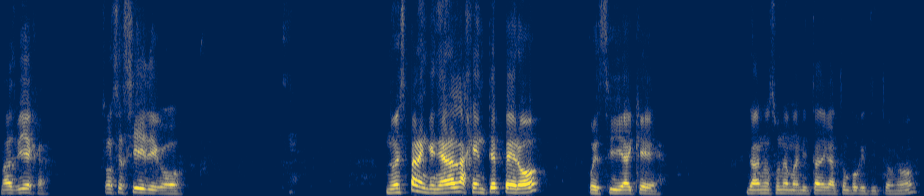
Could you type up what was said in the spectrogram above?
Más vieja. Entonces sí, digo, no es para engañar a la gente, pero pues sí hay que darnos una manita de gato un poquitito, ¿no?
